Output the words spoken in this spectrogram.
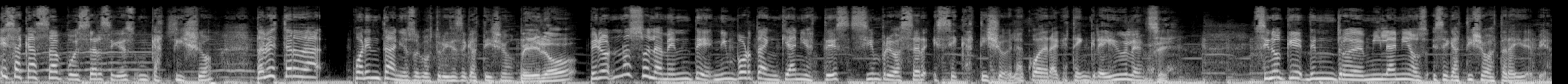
esa casa puede ser, si es un castillo, tal vez tarda 40 años en construir ese castillo. Pero. Pero no solamente, no importa en qué año estés, siempre va a ser ese castillo de la cuadra que está increíble, Sí. sino que dentro de mil años ese castillo va a estar ahí de pie.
